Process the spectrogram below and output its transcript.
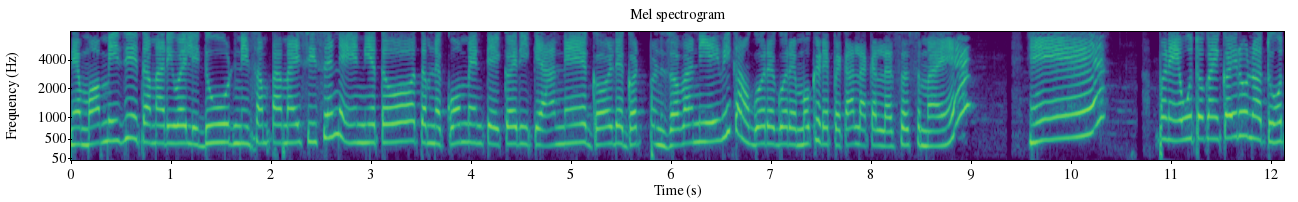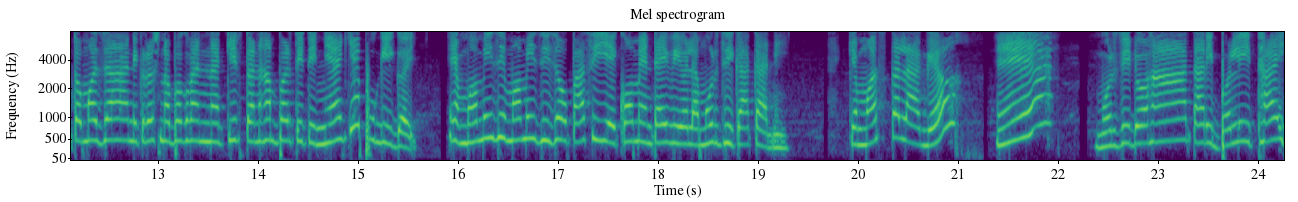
ને મમ્મીજી તમારી ઓલી દૂધની સંપા માઈસી છે ને, એની તો તમને કોમેન્ટ કરી કે આને ગળે ગટપણ જવાની એવી કા? ગોરે ગોરે મુખડે પે કાલા કાલા સસમા હે પણ એવું તો કઈ કર્યું નતું હું તો અને કૃષ્ણ ભગવાનના કીર્તન સાંભળતી હતી ન્યા ક્યાં પૂગી ગઈ? એ મમ્મીજી મમ્મીજી, જો પાછી એ કોમેન્ટ આવી ઓલા મુરજી કાકાની. કે મસ્ત લાગે હો. હે? મુરજી ડોહા, તારી ભલી થાય.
